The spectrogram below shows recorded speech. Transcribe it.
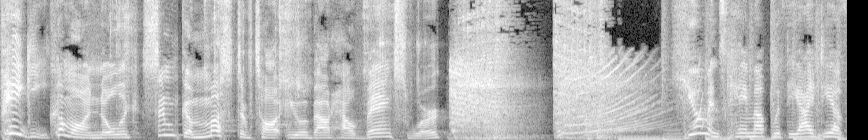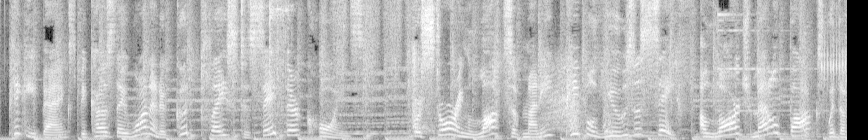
piggy! Come on, Nolik. Simka must have taught you about how banks work. Humans came up with the idea of piggy banks because they wanted a good place to save their coins. For storing lots of money, people use a safe, a large metal box with a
